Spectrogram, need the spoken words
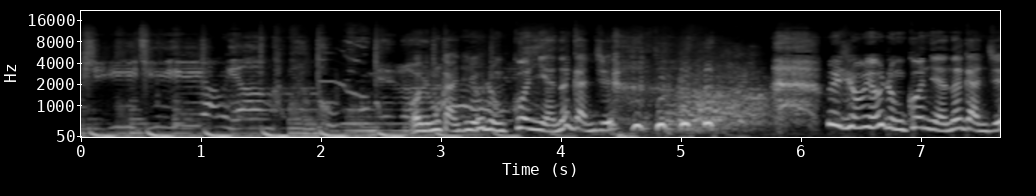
喜气洋洋我怎么感觉有种过年的感觉？为什么有种过年的感觉？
